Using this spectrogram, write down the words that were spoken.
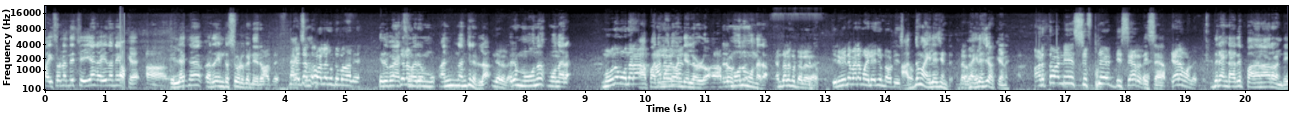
പൈസ കൊണ്ട് എന്തെങ്കിലും ചെയ്യാൻ കഴിയുന്നുണ്ടെങ്കിൽ ഓക്കെ ഇല്ലെന്നാ വെറുതെ ഇൻട്രസ്റ്റ് കൊടുക്കേണ്ടി വരും. ഇതിപ്പോ മാക്സിമം ഒരു അഞ്ച് കിട്ടില്ല ഒരു മൂന്ന് മൂന്നര. മൂന്ന് മൂന്നര പതിമൂന്ന് വണ്ടിയല്ലേ ഉള്ളൂ. മൂന്ന് മൂന്നര. എന്തായാലും കിട്ടുമല്ലോ ഇരുവിന്റെ മൈലേജ് ഡീസൽ. അത് മൈലേജ് ഉണ്ട്. മൈലേജ് ഒക്കെയാണ് അടുത്ത വണ്ടി സ്വിഫ്റ്റ് ഡിസയർ ഡിസയർ ഇത് രണ്ടായിരത്തി പതിനാറ് വണ്ടി.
